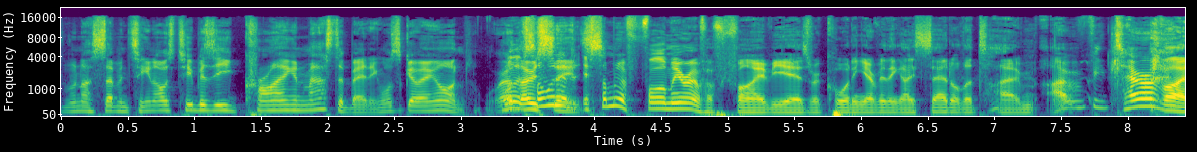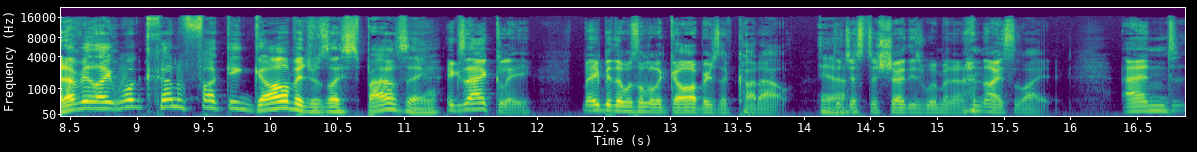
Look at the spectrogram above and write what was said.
When I was 17, I was too busy crying and masturbating. What's going on? Where Well, are if those someone, had, if someone had followed me around for five years recording everything I said all the time, I would be terrified. I'd be like, what kind of fucking garbage was I spouting? Exactly. Maybe there was a lot of garbage they've cut out Yeah. to, just to show these women in a nice light. And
